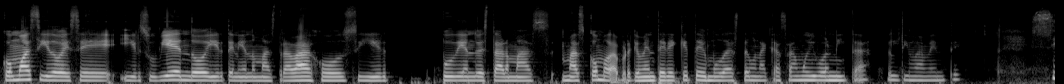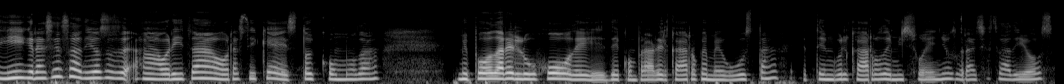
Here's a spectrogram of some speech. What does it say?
¿Cómo ha sido ese ir subiendo, ir teniendo más trabajos, ir pudiendo estar más, más cómoda? Porque me enteré que te mudaste a una casa muy bonita últimamente. Sí, gracias a Dios. Ahorita, ahora sí que estoy cómoda. Me puedo dar el lujo de, de comprar el carro que me gusta. Tengo el carro de mis sueños, gracias a Dios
